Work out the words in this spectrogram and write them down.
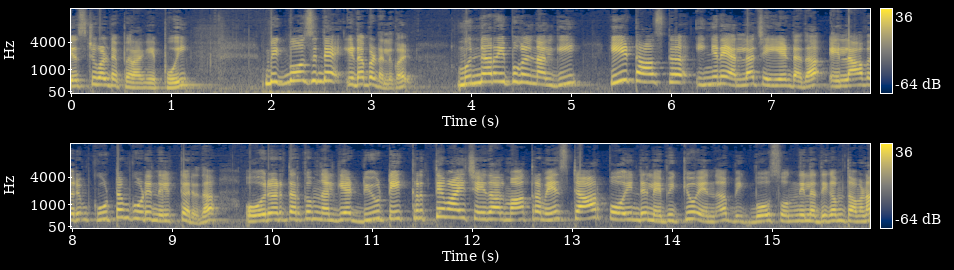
ഗസ്റ്റുകളുടെ പിറകെ പോയി. ബിഗ് ബോസിന്റെ ഇടപെടലുകൾ. മുന്നറിയിപ്പുകൾ നൽകി. ഈ ടാസ്ക് ഇങ്ങനെയല്ല ചെയ്യേണ്ടത്. എല്ലാവരും കൂട്ടം കൂടി നിൽക്കരുത്. ഓരോരുത്തർക്കും നൽകിയ ഡ്യൂട്ടി കൃത്യമായി ചെയ്താൽ മാത്രമേ സ്റ്റാർ പോയിന്റ് ലഭിക്കൂ എന്ന് ബിഗ് ബോസ് ഒന്നിലധികം തവണ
